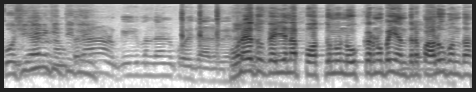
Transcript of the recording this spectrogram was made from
ਕੋਸ਼ਿਸ਼ ਹੀ ਨਹੀਂ ਕੀਤੀ ਤੁਸੀਂ ਹੁਣ ਕੀ ਬੰਦਾ ਨੂੰ ਕੋਈ ਦਰ ਵੇ ਹੁਣੇ ਤੂੰ ਕਹੀ ਨਾ ਪੁੱਤ ਨੂੰ ਨੌਕਰ ਨੂੰ ਬਈ ਅੰਦਰ ਪਾਲੂ ਬੰਦਾ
